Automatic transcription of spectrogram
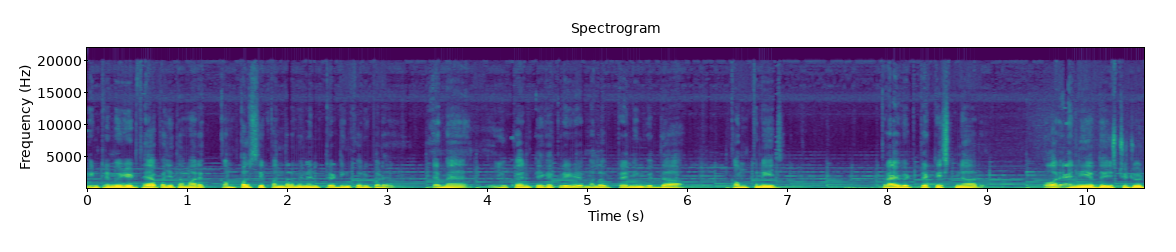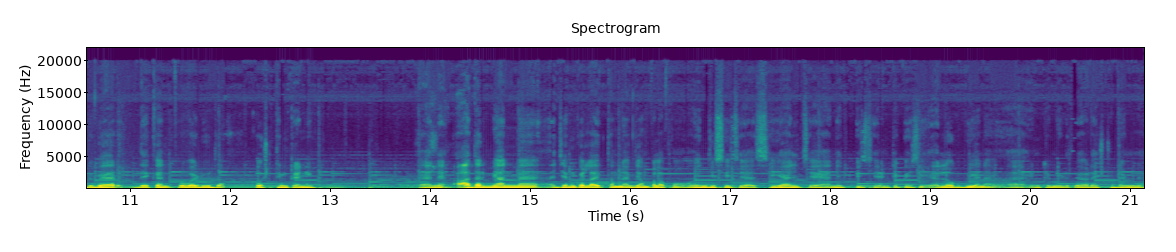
ઇન્ટરમીડિયેટ થયા પછી તમારે કમ્પલસરી પંદર મહિનાની ટ્રેનિંગ કરવી પડે. એમે યુ કેન ટેક એ મતલબ training with the companies private practitioner or any of the institute where they can provide with the costing training અને આ દરમિયાન મેં જેમ કે લાઈક તમને એક્ઝામ્પલ આપું ઓએનજીસી છે સીઆઈએલ છે એનએચપીસી એનટીપીસી એ લોકો બી એને ઇન્ટરમીડિયેટ થયેલા સ્ટુડન્ટને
